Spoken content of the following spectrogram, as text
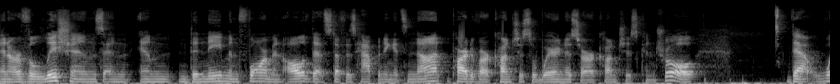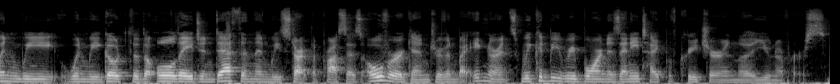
and our volitions and and the name and form and all of that stuff is happening it's not part of our conscious awareness or our conscious control that when we when we go to the old age and death and then we start the process over again driven by ignorance we could be reborn as any type of creature in the universe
